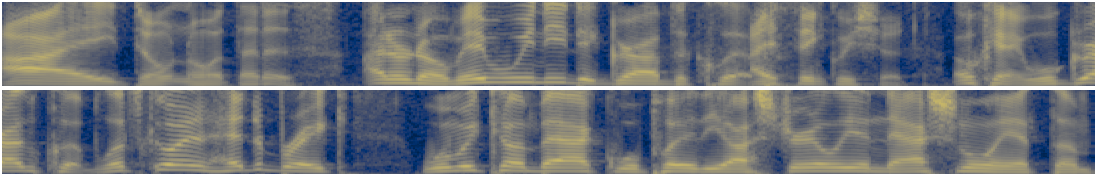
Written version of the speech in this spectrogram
I don't know what that is. I don't know. Maybe we need to grab the clip. I think we should. Okay, we'll grab the clip. Let's go ahead and head to break. When we come back, we'll play the Australian national anthem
